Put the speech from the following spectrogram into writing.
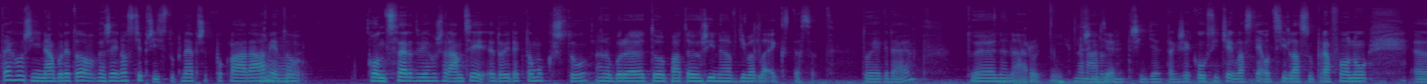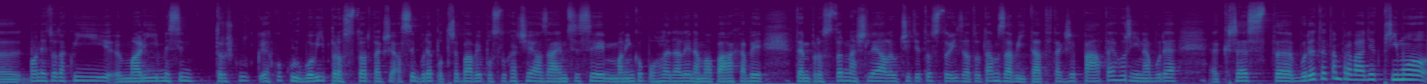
5. října, bude to veřejnosti přístupné, předpokládám. Ano. Je to koncert, v jehož rámci dojde k tomu křtu? Ano, bude to 5. října v divadle X10. To je kde? To je na národní na třídě. národní třídě. Takže kousíček vlastně od sídla Suprafonu. Eh, On je to takový malý, myslím, trošku jako klubový prostor, takže asi bude potřeba, aby posluchači a zájemci si malinko pohledali na mapách, aby ten prostor našli, ale určitě to stojí za to tam zavítat. Takže 5. října bude křest. Budete tam provádět přímo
